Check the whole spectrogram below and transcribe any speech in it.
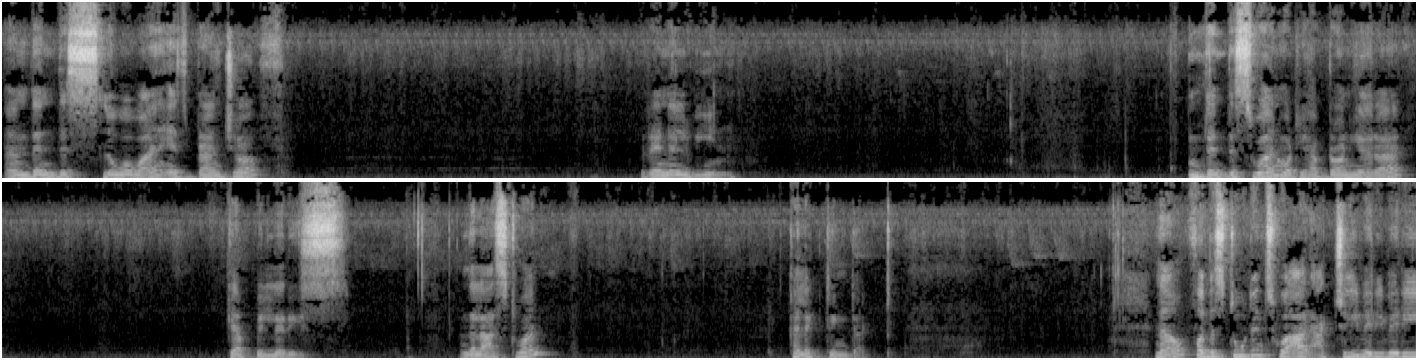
And then this lower one is branch of renal vein. Then this one what you have drawn here are capillaries. And the last one collecting duct now for the students who are actually very very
